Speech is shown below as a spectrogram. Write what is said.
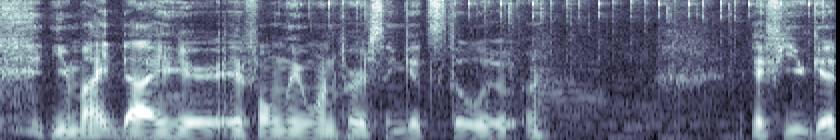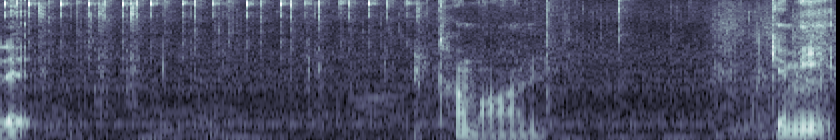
you might die here if only one person gets the loot. If you get it. Come on. Give me,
